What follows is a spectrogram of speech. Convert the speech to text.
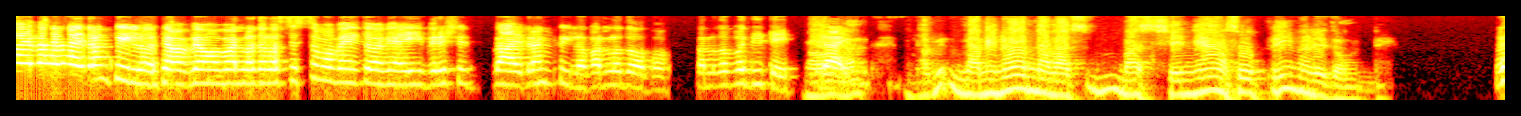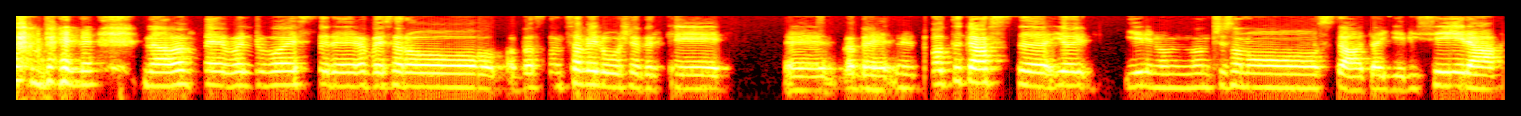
vai, vai, vai, tranquillo, cioè, abbiamo parlato allo stesso momento, ma mi hai. Vai, tranquillo, parlo dopo, parlo dopo di te, No, dai. la, la- la mia nonna mi ha segnato prima le donne. Va bene, no, vabbè, volevo essere, vabbè, sarò abbastanza veloce perché, eh, vabbè, nel podcast io ieri non, non ci sono stata, ieri sera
